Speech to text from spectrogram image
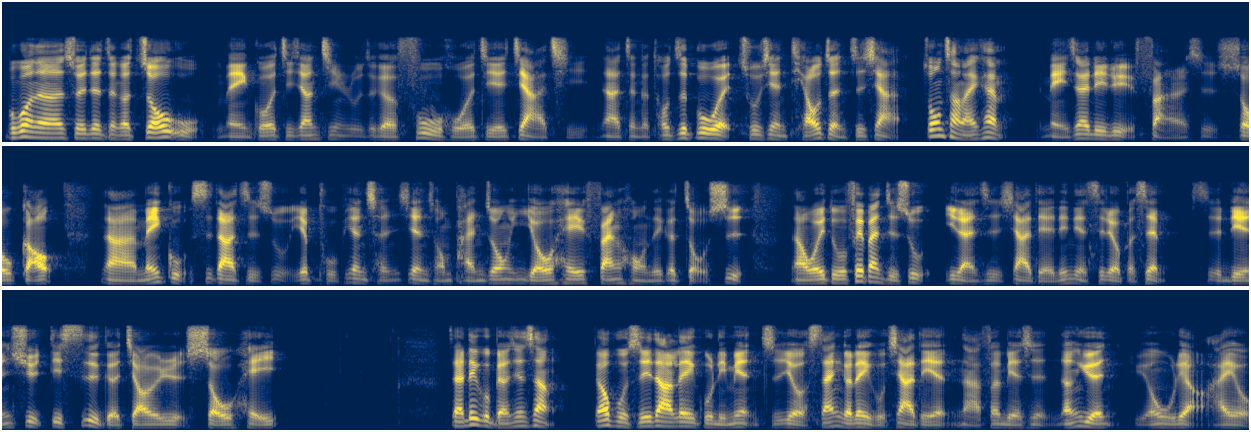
不过呢，随着整个周五美国即将进入这个复活节假期，那整个投资部位出现调整之下，中场来看。美债利率反而是收高，那美股四大指数也普遍呈现从盘中由黑翻红的一个走势，那唯独非半指数依然是下跌零点四六 percent，是连续第四个交易日收黑。在类股表现上，标普十一大类股里面只有三个类股下跌，那分别是能源、原物料还有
